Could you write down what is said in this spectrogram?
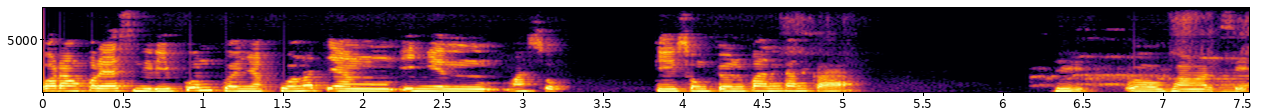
orang Korea sendiri pun banyak banget yang ingin masuk di Songpyeon kan kak. Jadi, wow banget sih.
